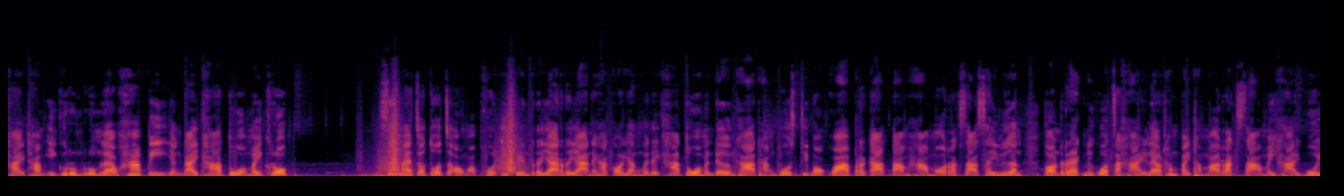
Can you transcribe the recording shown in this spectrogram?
ถ่ายทำอีกรวมๆแล้ว 5 ปียังได้ค่าตั๋วไม่ครบ ซึ่งแม้เจ้าตัวจะออกมาโพสต์อีกเป็นระยะระยะนะคะก็ยังไม่ได้ค่าตัวเหมือนเดิมค่ะ ทั้งโพสต์ที่บอกว่าประกาศตามหาหมอรักษาไส้เลื่อน ตอนแรกนึกว่าจะหายแล้วทำไปทำมารักษาไม่หายวุ้ย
